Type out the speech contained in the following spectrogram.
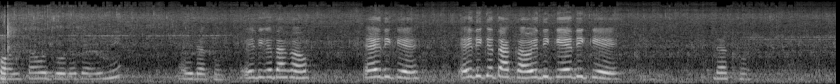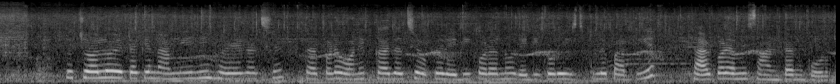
কলটাও জোরে দেয়নি। এই দেখো, এইদিকে তাকাও। এইদিকে এইদিকে তাকাও। এইদিকে এদিকে দেখো। তো চলো, এটাকে নামিয়ে নিই। হয়ে গেছে। তারপরে অনেক কাজ আছে। ওকে রেডি করানো রেডি করে স্কুলে পাঠিয়ে তারপরে আমি স্নান টান করব।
